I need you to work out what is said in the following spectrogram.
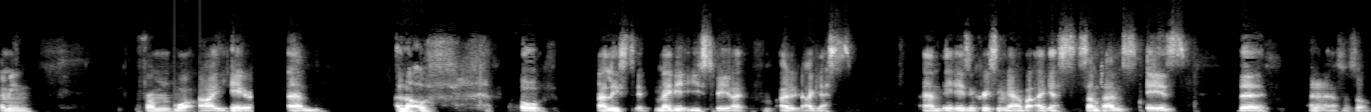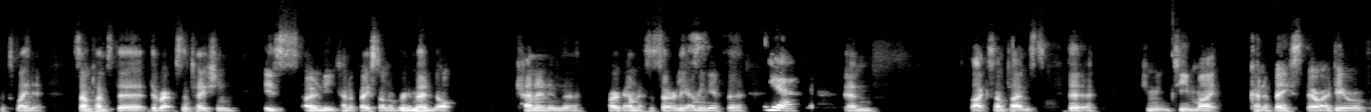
I mean, from what I hear, um, a lot of, or at least it, maybe it used to be, I, I, I guess um, it is increasing now, but I guess sometimes it is the, I don't know how to sort of explain it. Sometimes the, the representation is only kind of based on a rumor, not canon in the program necessarily. I mean, if the, Yeah, um, like sometimes the community might kind of base their idea of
